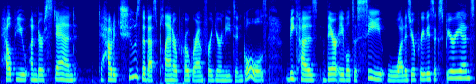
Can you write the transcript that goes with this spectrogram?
help you understand to how to choose the best plan or program for your needs and goals because they're able to see what is your previous experience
